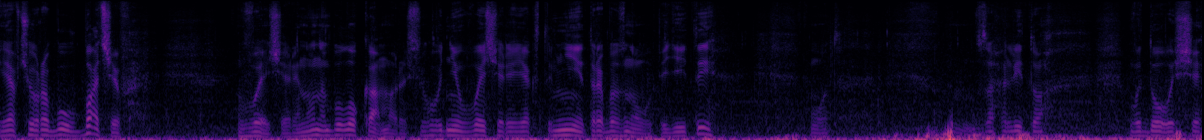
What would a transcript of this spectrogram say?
Я вчора був, бачив ввечері, ну не було камери. Сьогодні ввечері, як стемніє, треба знову підійти. От. Взагалі-то видовище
